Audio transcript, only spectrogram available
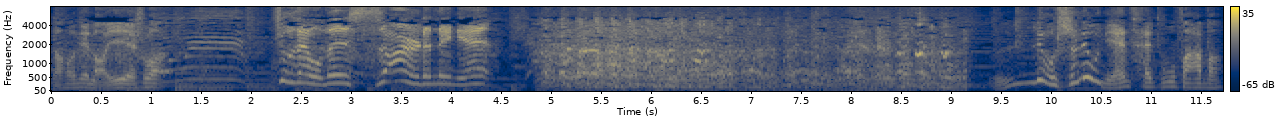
然后那老爷爷说，就在我们十二的那年。六十六年才毒发吗？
